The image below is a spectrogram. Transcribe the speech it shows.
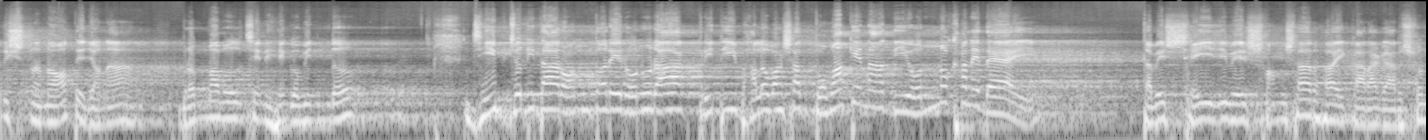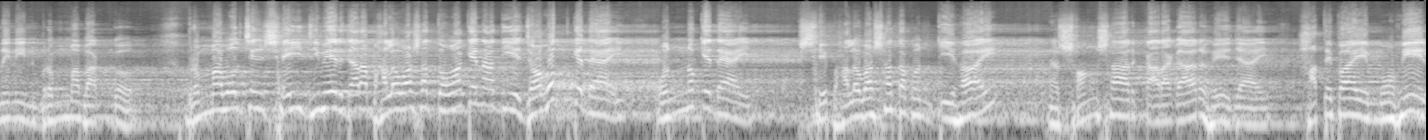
কৃষ্ণ নতে জনা। ব্রহ্মা বলছেন, হে গোবিন্দ, জীব যদি তার অন্তরের অনুরাগ, প্রীতি, ভালোবাসা তোমাকে না দিয়ে অন্যখানে দেয় তবে সেই জীবের সংসার হয় কারাগার। শুনে নিন ব্রহ্মা বাক্য। ব্রহ্মা বলছেন, সেই জীবের যারা ভালোবাসা তোমাকে না দিয়ে জগৎকে দেয়, অন্যকে দেয়, সে ভালোবাসা তখন কি হয়? না সংসার কারাগার হয়ে যায়, হাতে পায়ে মোহের,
